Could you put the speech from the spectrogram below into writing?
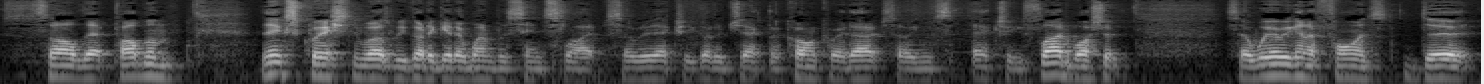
solved that problem. The next question was we've got to get a 1% slope. So we've actually got to jack the concrete up so we can actually flood wash it. So where are we going to find dirt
